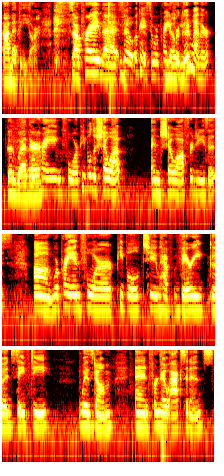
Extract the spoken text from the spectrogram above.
I'm at the ER. So I pray that. So, okay, so we're praying no for good weather. Good weather. We're praying for people to show up and show off for Jesus. Um, we're praying for people to have very good safety, wisdom, and for no accidents.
